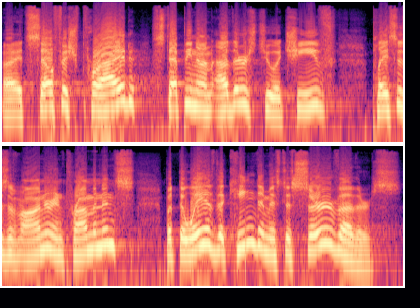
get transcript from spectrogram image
Uh, it's selfish pride, stepping on others to achieve places of honor and prominence. But the way of the kingdom is to serve others,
